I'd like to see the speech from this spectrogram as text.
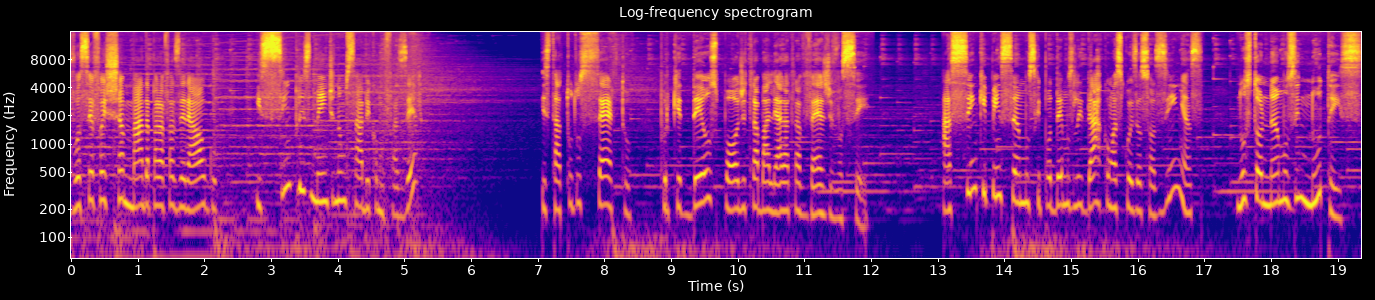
Você foi chamada para fazer algo e simplesmente não sabe como fazer? Está tudo certo, porque Deus pode trabalhar através de você. Assim que pensamos que podemos lidar com as coisas sozinhas, nos tornamos inúteis.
